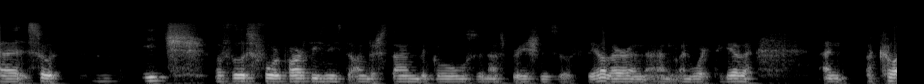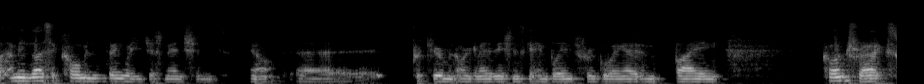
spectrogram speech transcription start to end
Uh, so each of those four parties needs to understand the goals and aspirations of the other and, and, and work together. And I mean, that's a common thing what you just mentioned, you know, uh, procurement organizations getting blamed for going out and buying contracts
